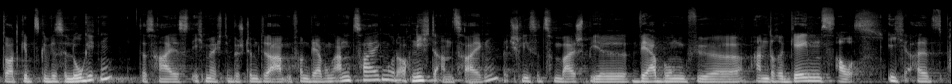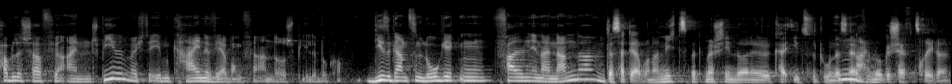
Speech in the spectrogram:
Dort gibt es gewisse Logiken. Das heißt, ich möchte bestimmte Arten von Werbung anzeigen oder auch nicht anzeigen. Ich schließe zum Beispiel Werbung für andere Games aus. Ich als Publisher für ein Spiel möchte eben keine keine Werbung für andere Spiele bekommen. Diese ganzen Logiken fallen ineinander. Das hat ja aber noch nichts mit Machine Learning oder KI zu tun. Das sind einfach nur Geschäftsregeln.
